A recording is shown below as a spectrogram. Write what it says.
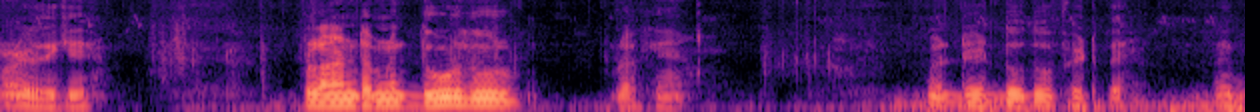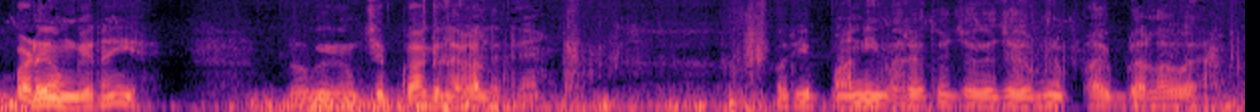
और देखिए प्लांट हमने दूर दूर रखे हैं। डेढ़ दो दो फीट पे बड़े होंगे ना ये? लोग एकदम चिपका के लगा लेते हैं। और ये पानी भरे तो जगह जगह हमने पाइप डाला हुआ है।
